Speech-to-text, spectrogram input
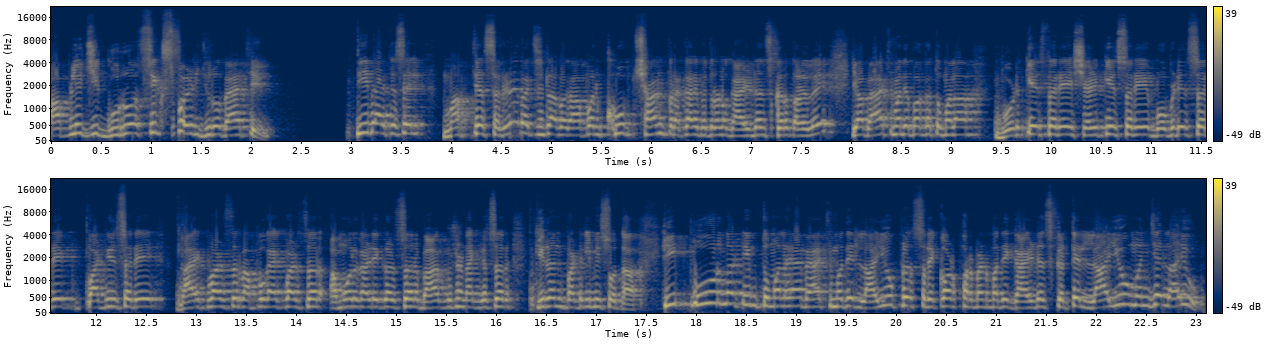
आपली जी गुरु सिक्स पॉईंट झिरो बॅच आहे ती बॅच असेल मागच्या सगळ्या बॅचेसला बघा आपण खूप छान प्रकारे मित्रांनो गायडन्स करत आलेलो आहे. या बॅच मध्ये बघा तुम्हाला बोडके सरे शेळके सरे Bobde sir Patil sir Gaikwad sir Bapu Gaikwad sir Amol Gadekar sir Balkrishna Take sir Kiran पाटील मी स्वतः. ही पूर्ण टीम तुम्हाला या बॅच मध्ये लाईव्ह प्लस रेकॉर्ड फॉर्मॅटमध्ये गायडन्स करते. लाईव्ह म्हणजे लाईव्ह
